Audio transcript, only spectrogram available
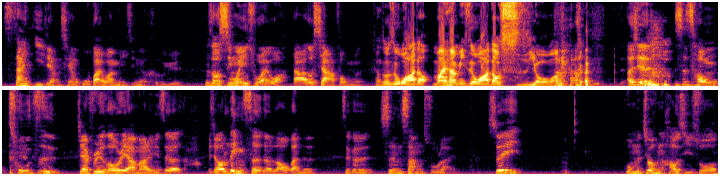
三亿两千五百万美金的合约。那时候新闻一出来，哇，大家都吓疯了，想说是挖到迈阿密是挖到石油吗？而且是从出自 Jeffrey Loria 马林鱼这个比较吝啬的老板的这个身上出来，所以我们就很好奇说，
